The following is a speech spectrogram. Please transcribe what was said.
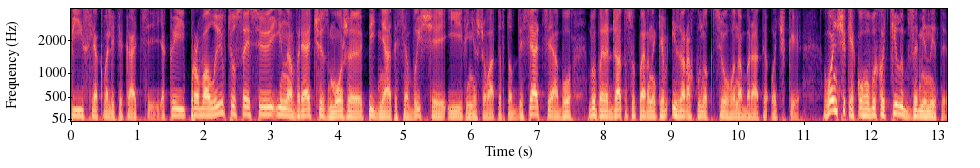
Після кваліфікації, який провалив цю сесію і навряд чи зможе піднятися вище і фінішувати в топ 10 або випереджати суперників і за рахунок цього набирати очки. Гонщик, якого ви хотіли б замінити,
